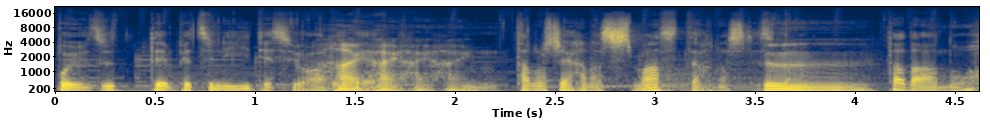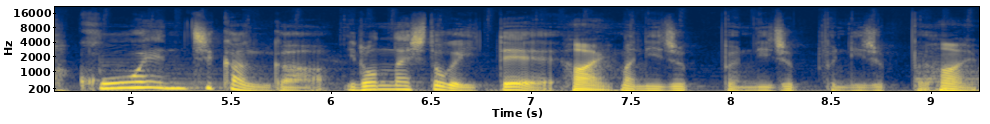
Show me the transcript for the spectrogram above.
歩譲って別にいいですよあれで、はいはいはいはい。うん楽しい話しますって話ですうから、んただあの講演時間がいろんな人がいて、はい。まあ、20分20分20分はい。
